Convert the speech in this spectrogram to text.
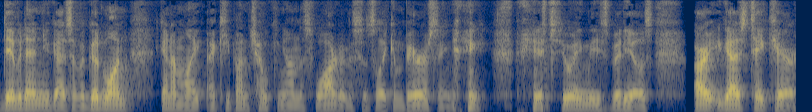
Dividend. You guys have a good one. Again, I'm like, I keep on choking on this water. This is like embarrassing doing these videos. All right, you guys take care.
